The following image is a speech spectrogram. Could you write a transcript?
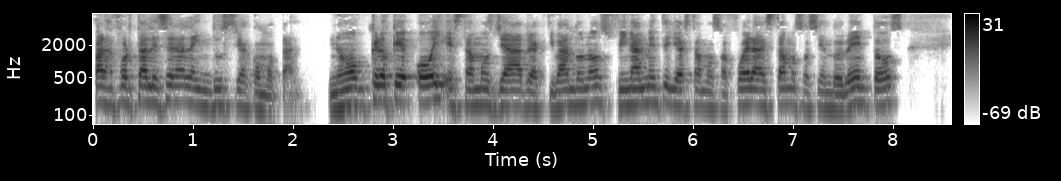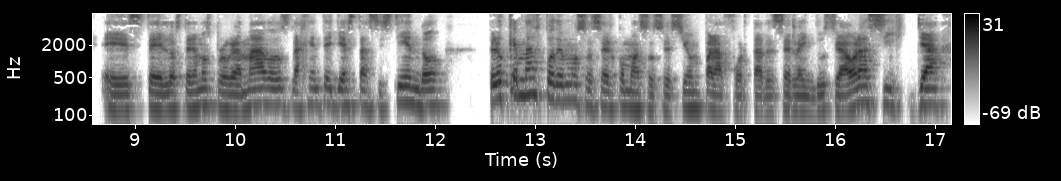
para fortalecer a la industria como tal? No, creo que hoy estamos ya reactivándonos, finalmente ya estamos afuera, estamos haciendo eventos, este, los tenemos programados, la gente ya está asistiendo, pero ¿qué más podemos hacer como asociación para fortalecer la industria? Ahora sí, ya,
